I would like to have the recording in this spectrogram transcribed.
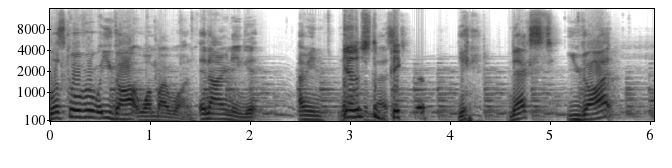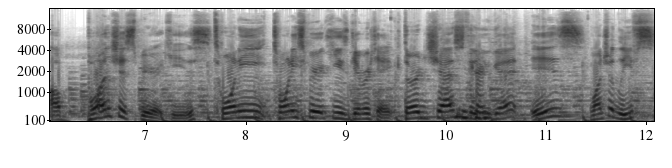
Let's go over what you got one by one. An iron ingot. I mean, yeah, this is the the big. Yeah. Next, you got a bunch of spirit keys. 20, 20 spirit keys, give or take. Third chest that you get is a bunch of leaves.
